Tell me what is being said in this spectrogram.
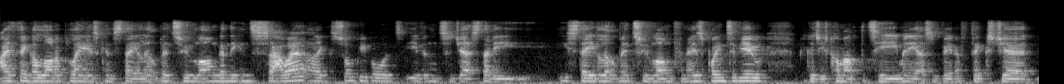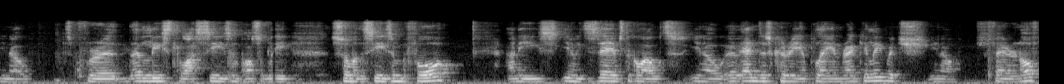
I think a lot of players can stay a little bit too long and they can sour. Like some people would even suggest that he he stayed a little bit too long from his point of view because he's come out the team and he hasn't been a fixture, you know, for a, at least last season, possibly some of the season before. And he's, you know, he deserves to go out, you know, end his career playing regularly, which, you know, fair enough.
